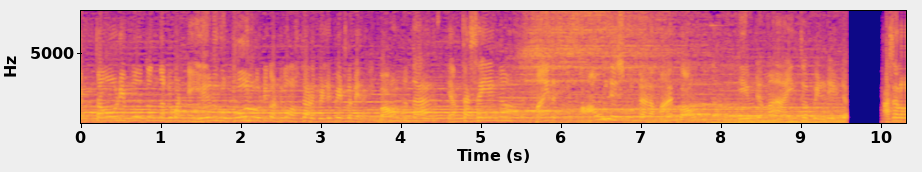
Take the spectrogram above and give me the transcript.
రక్తం ఓడిపోతున్నటువంటి ఏడుగు తోలు ఒకటి కట్టుకొని వస్తాడు పెళ్ళిపేట్ల మీద. బాగుంటుందా? ఎంత అసహ్యంగా. ఆయన ఆవులు వేసుకుంటాడమ్మా బాగుంటుందా ఏమిటమ్మా ఆయనతో ఏంటి? అసలు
